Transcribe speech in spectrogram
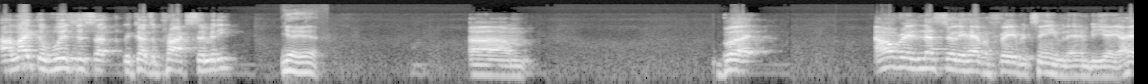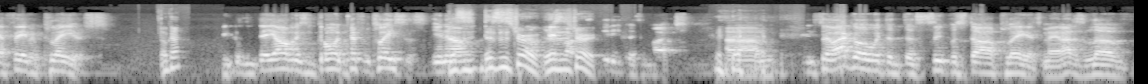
I, like the Wizards uh, because of proximity. Yeah, yeah. Um, but I don't really necessarily have a favorite team in the NBA. I have favorite players. Okay. Because they always go in different places, you know. This is, this is true. This is true. As much. um, and so I go with the, the superstar players, man. I just love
